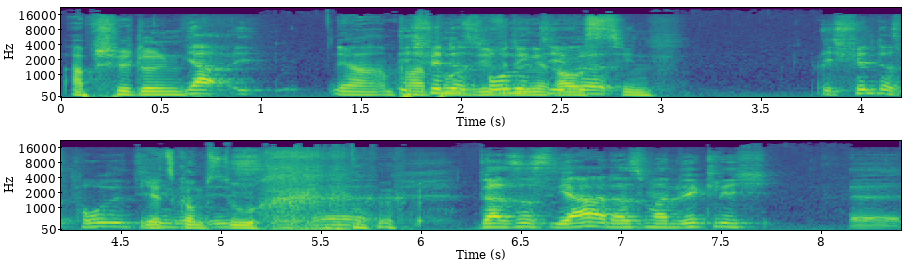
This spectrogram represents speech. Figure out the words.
abschütteln, ja, ja ein paar positive, positive, Dinge rausziehen. Ich finde das Positive. Jetzt kommst ist, du. Äh, dass es, ja, dass man wirklich äh,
